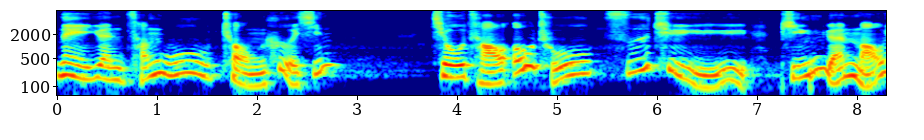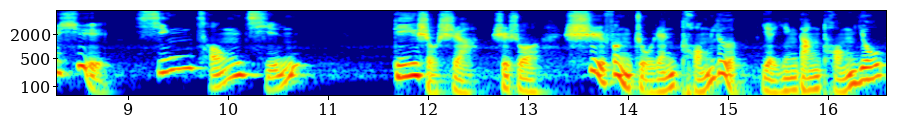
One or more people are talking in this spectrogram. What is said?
内院曾无宠鹤心。秋草欧除思去雨，平原毛穴星从禽。第一首诗啊，是说侍奉主人同乐，也应当同忧，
